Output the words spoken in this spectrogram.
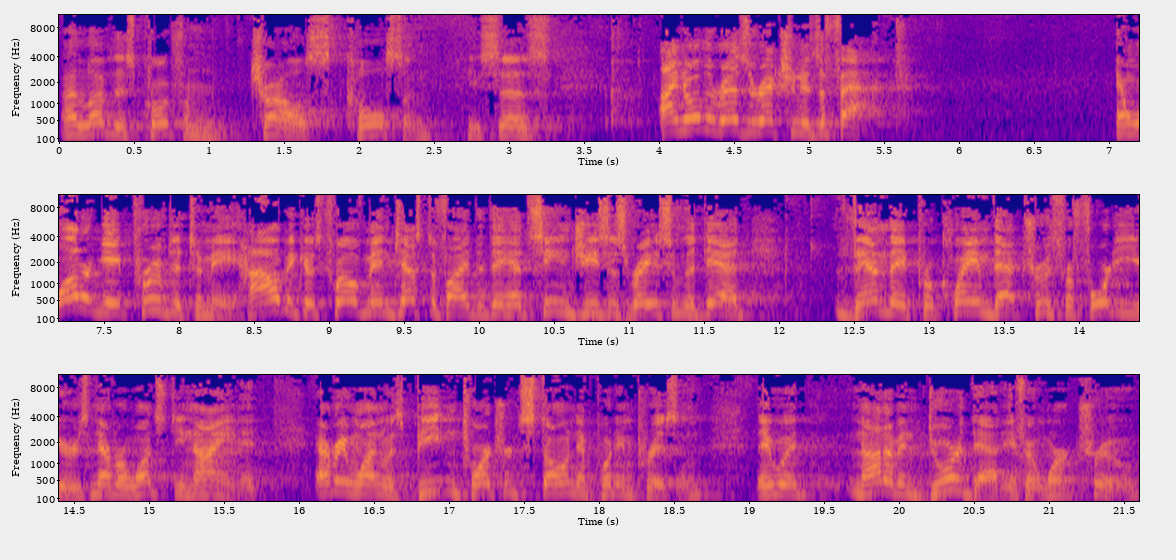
I love this quote from Charles Colson. He says, I know the resurrection is a fact. And Watergate proved it to me. How? Because 12 men testified that they had seen Jesus raised from the dead. Then they proclaimed that truth for 40 years, never once denying it. Everyone was beaten, tortured, stoned, and put in prison. They would not have endured that if it weren't true.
